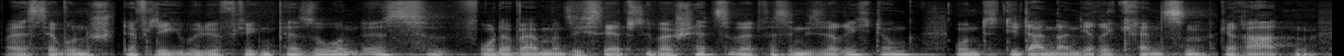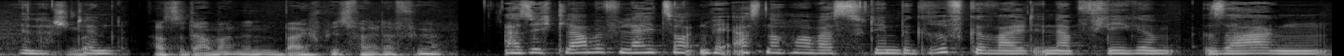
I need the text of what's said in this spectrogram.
weil es der Wunsch der pflegebedürftigen Person ist oder weil man sich selbst überschätzt oder etwas in dieser Richtung und die dann an ihre Grenzen geraten. Ja, das stimmt. Hast du da mal einen Beispielsfall dafür? Also ich glaube, vielleicht sollten wir erst noch mal was zu dem Begriff Gewalt in der Pflege sagen,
